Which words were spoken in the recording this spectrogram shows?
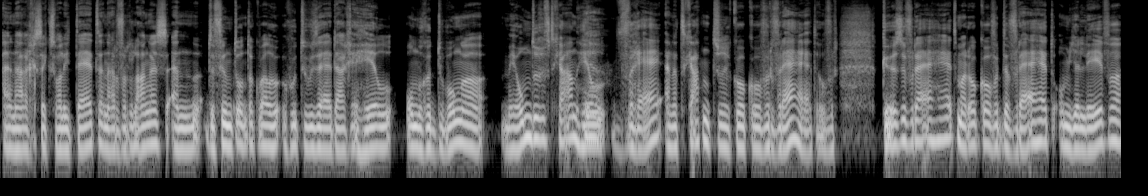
en haar seksualiteit en haar verlangens. En de film toont ook wel goed hoe zij daar heel ongedwongen mee om durft gaan, heel ja. vrij. En het gaat natuurlijk ook over vrijheid, over keuzevrijheid, maar ook over de vrijheid om je leven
